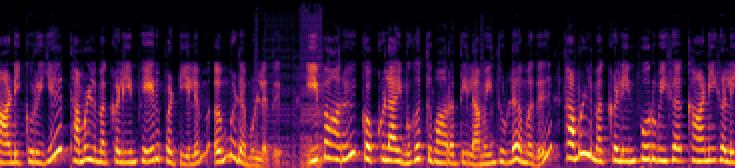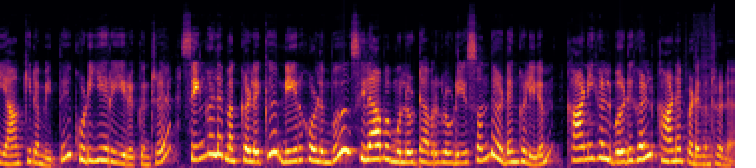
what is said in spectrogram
காணிக்குரிய கூடிய தமிழ் மக்களின் பெயர் பட்டியலும் எம்மிடம் உள்ளது. இவ்வாறு கொக்குளாய் முகத்துவாரத்தில் அமைந்துள்ள எமது தமிழ் மக்களின் பூர்வீக காணிகளை ஆக்கிரமித்து குடியேறியிருக்கின்ற சிங்கள மக்களுக்கு நீர்கொழும்பு சிலாபம் உள்ளிட்ட அவர்களுடைய சொந்த இடங்களிலும் காணிகள் வீடுகள் காணப்படுகின்றன.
